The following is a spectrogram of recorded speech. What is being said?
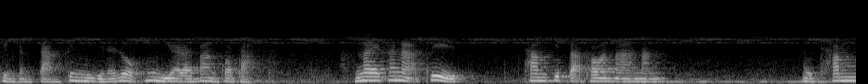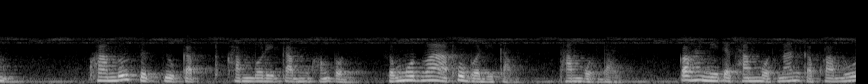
สิ่งต่าง ๆ ซึ่งมีอยู่ในโลกนี้มีอะไรบ้างก็ตาม ในขณะที่ทำจิตตภาวนานั้นทำความรู้สึกอยู่กับคำบริกรรมของตน สมมุติว่าผู้บริกรรมทำบทใด ก็ให้มีแต่ทำบทนั้นกับความรู้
